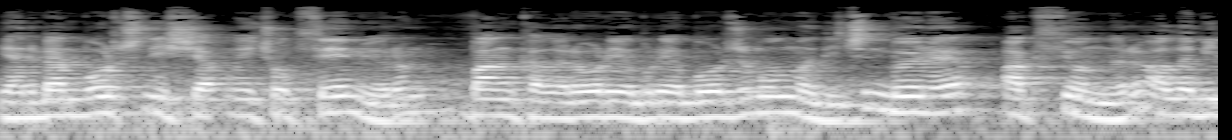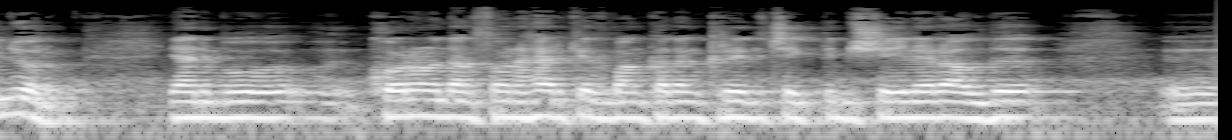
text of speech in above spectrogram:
yani ben borçlu iş yapmayı çok sevmiyorum. Bankalara oraya buraya borcum olmadığı için böyle aksiyonları alabiliyorum. Yani bu koronadan sonra herkes bankadan kredi çekti, bir şeyler aldı e,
